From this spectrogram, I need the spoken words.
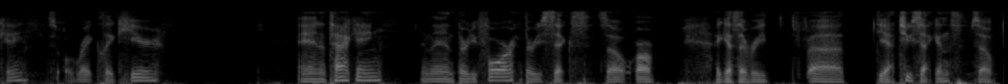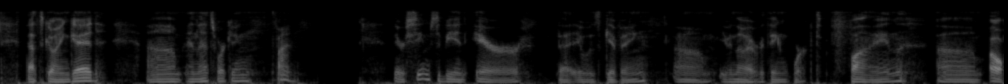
Okay, so I'll right click here, and attacking, and then 34, 36. So, or I guess every, uh, yeah, two seconds. So that's going good, um, and that's working fine. There seems to be an error that it was giving, um, even though everything worked fine. Um, oh,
